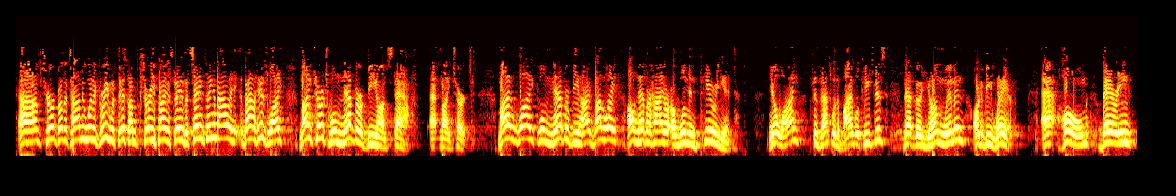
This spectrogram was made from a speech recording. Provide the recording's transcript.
uh, I'm sure Brother Tommy would agree with this. I'm sure he'd probably say the same thing about, about his wife. My church will never be on staff at my church. My wife will never be hired. By the way, I'll never hire a woman, period. You know why? Because that's what the Bible teaches, that the young women are to be where? At home bearing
